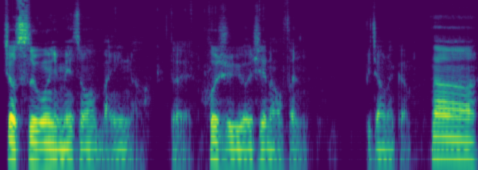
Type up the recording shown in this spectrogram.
就似乎也没什么反应了。对，或许有一些老粉比较那个。那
